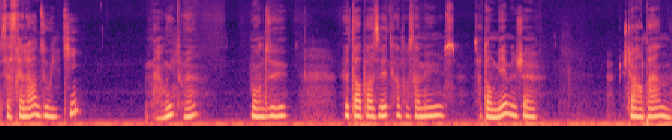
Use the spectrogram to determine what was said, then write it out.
ça serait l'heure du wiki? Ben oui, toi. Mon Dieu, le temps passe vite quand on s'amuse. Ça tombe bien, mais je. J'étais en panne.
